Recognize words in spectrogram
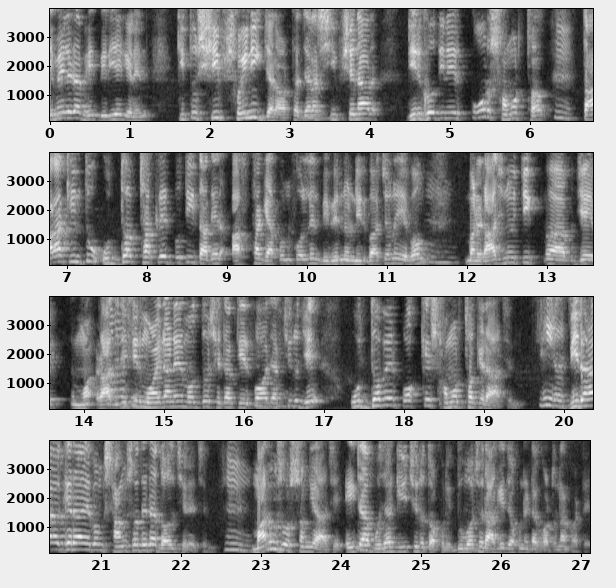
এমএলএরা বেরিয়ে গেলেন কিন্তু শিব সৈনিক যারা অর্থাৎ যারা শিবসেনার দীর্ঘদিনের কোর সমর্থক তারা কিন্তু উদ্ধব ঠাকরের প্রতি তাদের আস্থা জ্ঞাপন করলেন বিভিন্ন নির্বাচনে এবং। মানে রাজনৈতিক যে রাজনীতির ময়দানের মধ্যে সেটা টের পাওয়া যাচ্ছিল যে উদ্ধবের পক্ষে সমর্থকেরা আছেন। বিধায়কেরা এবং সাংসদেরা দল ছেড়েছেন। মানুষ ওর সঙ্গে আছে। এইটা বোঝা গিয়েছিল তখনই দু বছর আগে যখন এটা ঘটনা ঘটে।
